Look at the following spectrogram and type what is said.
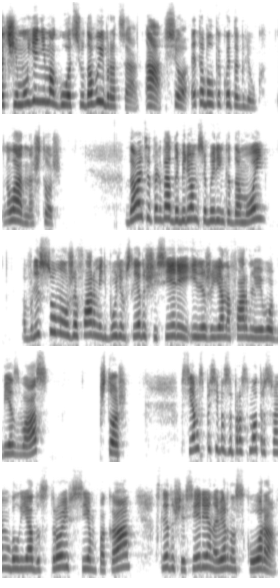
Почему я не могу отсюда выбраться? А, все, это был какой-то глюк. Ладно, что ж. Давайте тогда доберемся быренько домой. В лесу мы уже фармить будем в следующей серии, или же я нафармлю его без вас. Что ж, всем спасибо за просмотр, с вами был я, Дострой, всем пока. Следующая серия, наверное, скоро,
